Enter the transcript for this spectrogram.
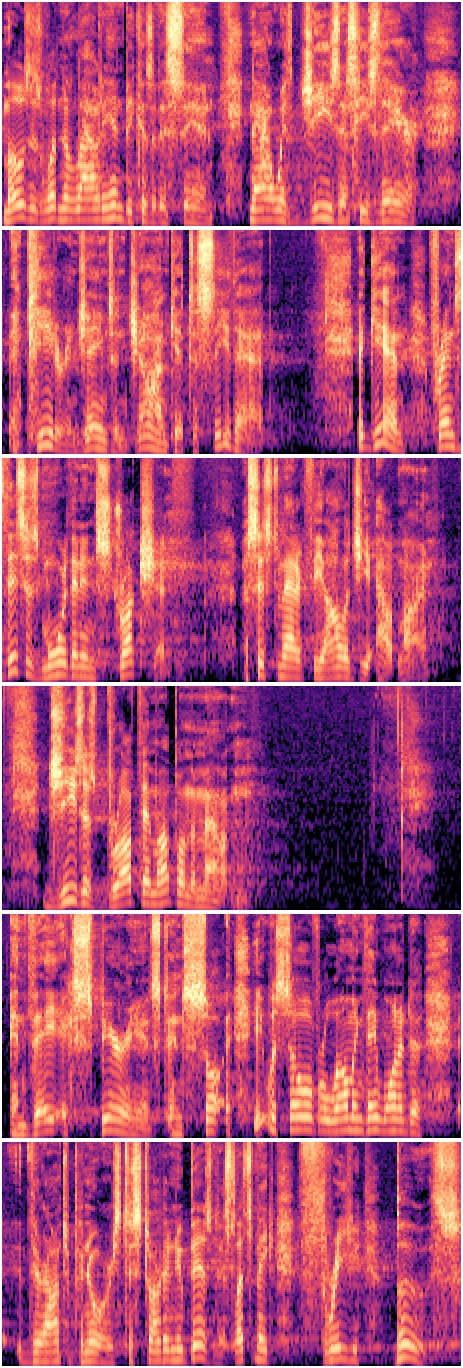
Moses wasn't allowed in because of his sin. Now, with Jesus, he's there. And Peter and James and John get to see that. Again, friends, this is more than instruction, a systematic theology outline. Jesus brought them up on the mountain and they experienced and saw it was so overwhelming they wanted to their entrepreneurs to start a new business. Let's make three booths.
